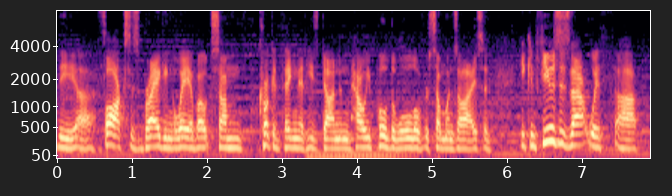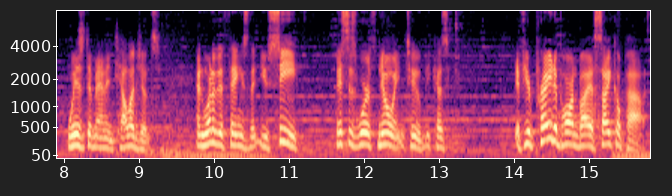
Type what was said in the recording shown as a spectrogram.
the uh, fox is bragging away about some crooked thing that he's done and how he pulled the wool over someone's eyes. And he confuses that with uh, wisdom and intelligence. And one of the things that you see, this is worth knowing too, because if you're preyed upon by a psychopath,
